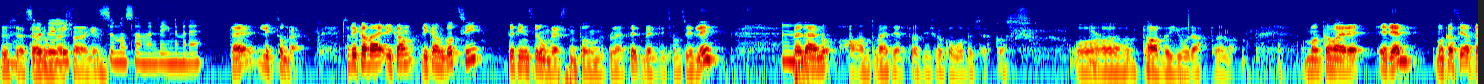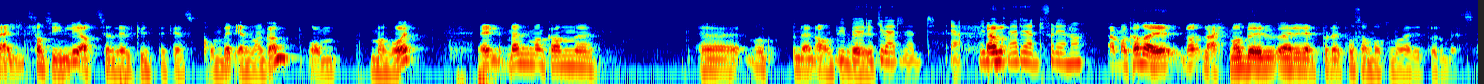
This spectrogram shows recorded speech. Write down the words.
besøk Så av det blir romvesen. av egen. litt som å sammenligne med det? Det er litt som det. Så vi kan, være, vi kan, vi kan godt si det fins romvesen på andre planeter. Veldig sannsynlig. Mm. Men det er noe annet å være redd for at de skal komme og besøke oss. Og ta over jorda på den måten. Og man kan være redd. Man kan si at det er litt sannsynlig at generell kunstig intelligens kommer en eller annen gang om mange år. Eller, men man kan eh, Det er en annen ting å bør ikke være redd. Ja, vi Ja, bør men- ikke være redd for det nå. Ja, man kan være, nei, man bør være redd for det på samme måte som å være redd for romvesen.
